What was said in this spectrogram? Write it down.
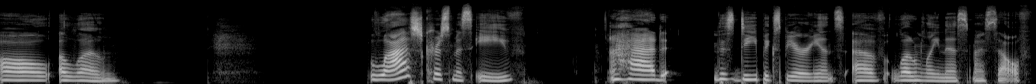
all alone last Christmas Eve, I had this deep experience of loneliness myself.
